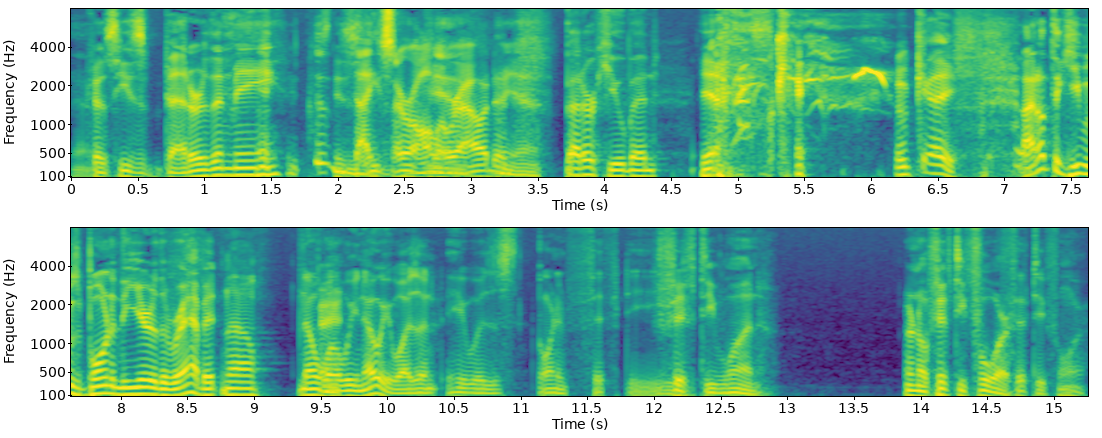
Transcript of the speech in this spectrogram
Because he's better than me. He's nicer all yeah, around and Yeah. better human. Yeah. okay. okay. I don't think he was born in the year of the rabbit. No, no. Well, we know he wasn't. He was born in 50, 51. Or no, 54. 54.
